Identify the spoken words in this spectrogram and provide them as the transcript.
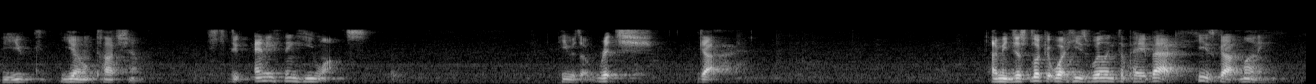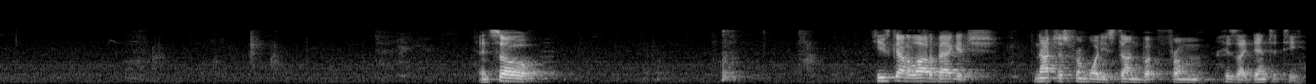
You, you don't touch him. He can do anything he wants. He was a rich guy. I mean, just look at what he's willing to pay back. He's got money. And so, he's got a lot of baggage, not just from what he's done, but from his identity.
